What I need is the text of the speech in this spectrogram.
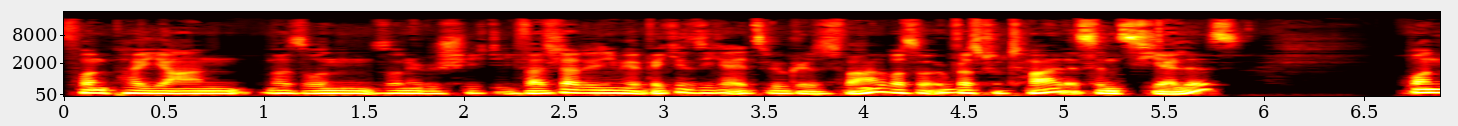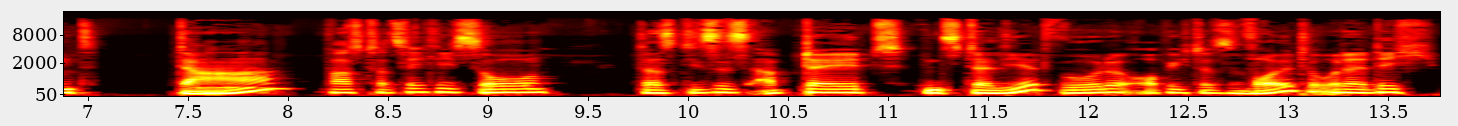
vor ein paar Jahren mal so, ein, so eine Geschichte. Ich weiß leider nicht mehr, welche Sicherheitslücke das war, aber es war irgendwas total Essentielles. Und da war es tatsächlich so, dass dieses Update installiert wurde, ob ich das wollte oder nicht.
